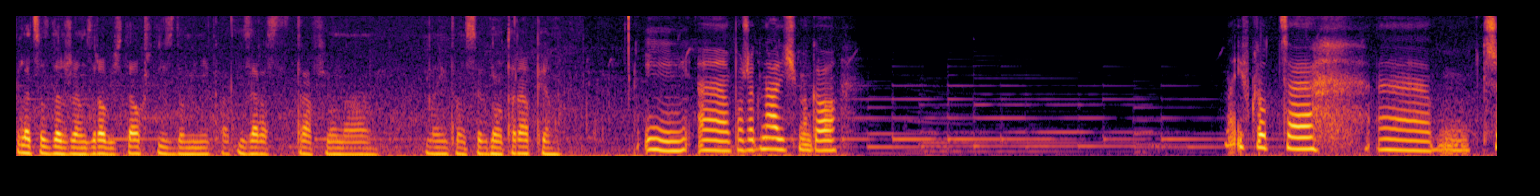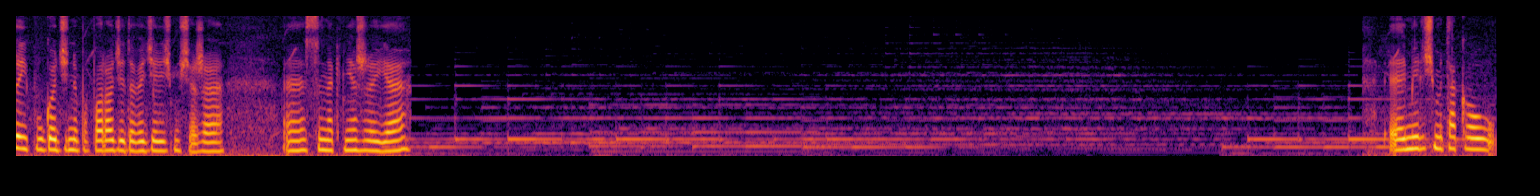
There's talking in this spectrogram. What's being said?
Tyle, co zdążyłem zrobić, to ochrzcić Dominika i zaraz trafił na, na intensywną terapię. I e, pożegnaliśmy go. No i wkrótce, e, 3,5 godziny po porodzie, dowiedzieliśmy się, że e, synek nie żyje. Mieliśmy taką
